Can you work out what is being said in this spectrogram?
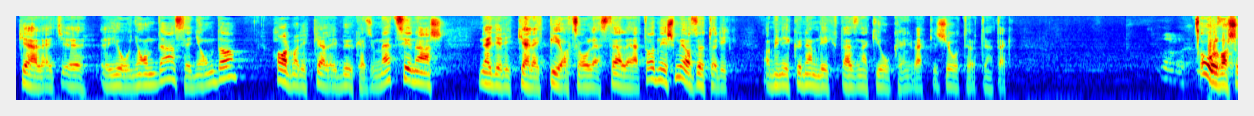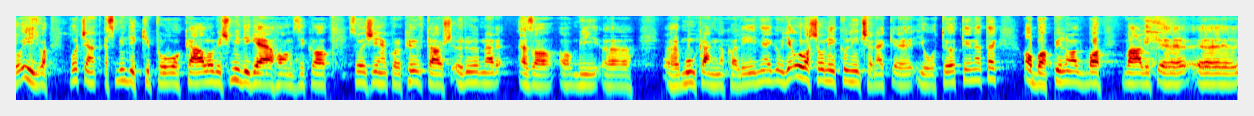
kell egy jó nyomdász, egy nyomda, harmadik kell egy bőkezű mecénás, negyedik kell egy piac, ahol ezt el lehet adni, és mi az ötödik? Ami nélkül nem léteznek jó könyvek és jó történetek. Olvasó. Olvasó, így van. Bocsánat, ezt mindig kiprovokálom, és mindig elhangzik a szó, és ilyenkor a könyvtáros örül, mert ez a, a mi uh, munkánknak a lényeg. Ugye olvasó nélkül nincsenek jó történetek, abban a pillanatban válik uh, uh,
